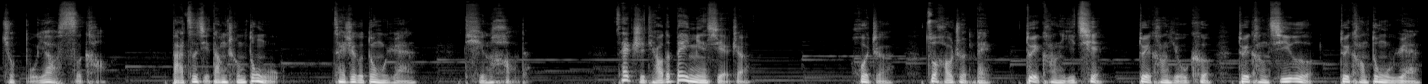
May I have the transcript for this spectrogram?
就不要思考，把自己当成动物，在这个动物园，挺好的。在纸条的背面写着，或者做好准备，对抗一切，对抗游客，对抗饥饿，对抗动物园，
